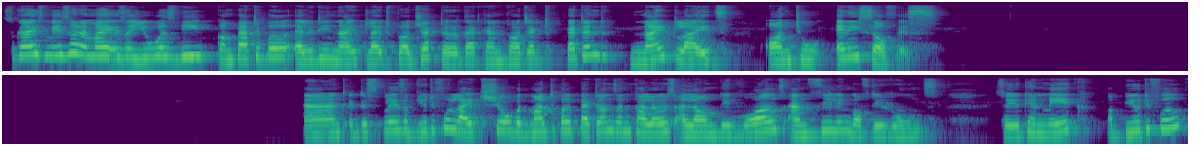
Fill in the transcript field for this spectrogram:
So guys, MaserMi is a USB compatible LED night light projector that can project patent night lights onto any surface. And it displays a beautiful light show with multiple patterns and colors along the walls and ceiling of the rooms. So you can make a beautiful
